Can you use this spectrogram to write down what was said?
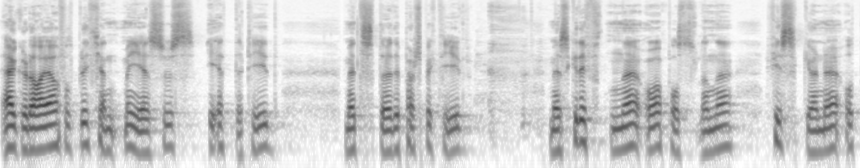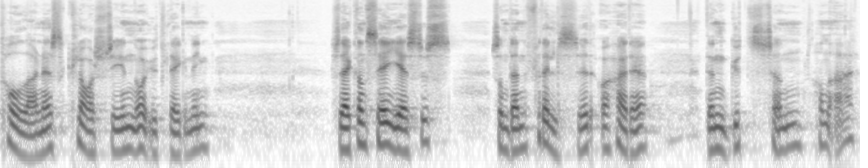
Jeg er glad jeg har fått bli kjent med Jesus i ettertid med et større perspektiv, med Skriftene og apostlene, fiskerne og tollernes klarsyn og utlegning, så jeg kan se Jesus som den frelser og Herre, den Guds sønn han er.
